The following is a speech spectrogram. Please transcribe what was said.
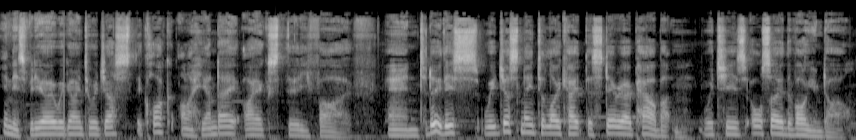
In this video we're going to adjust the clock on a Hyundai iX35 and to do this we just need to locate the stereo power button which is also the volume dial.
